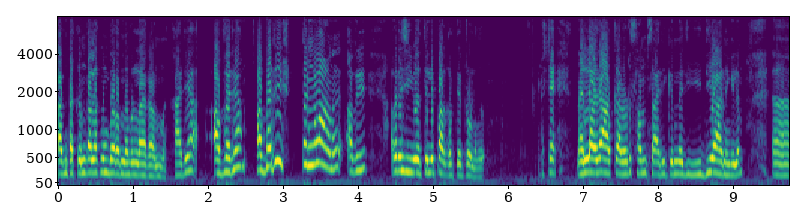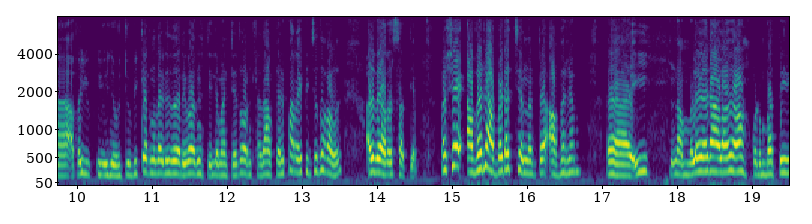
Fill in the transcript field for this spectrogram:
തന്തക്കും തളക്കും പിറന്ന പിള്ളേരാണെന്ന്. കാര്യം അവരെ അവരുടെ ഇഷ്ടങ്ങളാണ് അവർ അവരുടെ ജീവിതത്തിൽ പകർത്തിയിട്ടുള്ളത്. പക്ഷേ നല്ല ഒരാൾക്കാരോട് സംസാരിക്കുന്ന രീതിയാണെങ്കിലും അപ്പോൾ യൂട്യൂബിൽ കിടന്നതായിട്ട് തെറി പറഞ്ഞിട്ടില്ല മറ്റേത് പറഞ്ഞിട്ടില്ല അത് ആൾക്കാർ പറയിപ്പിച്ചതുമാണ്. അത് വേറൊരു സത്യം. പക്ഷേ അവരവിടെ ചെന്നിട്ട് അവരും ഈ നമ്മൾ ഒരാളെ കുടുംബത്തിൽ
